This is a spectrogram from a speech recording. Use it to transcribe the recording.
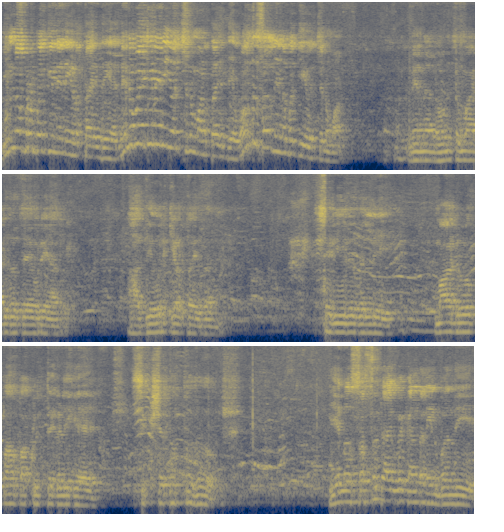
ಇನ್ನೊಬ್ಬರ ಬಗ್ಗೆ ನೀನು ಹೇಳ್ತಾ ಇದ್ದೀಯಾ ನಿನ್ನ ಬಗ್ಗೆ ನೀನು ಯೋಚನೆ ಮಾಡ್ತಾ ಇದ್ದೀಯ ಒಂದು ಸಲ ನಿನ್ನ ಬಗ್ಗೆ ಯೋಚನೆ ಮಾಡು. ನಿನ್ನನ್ನು ಉಂಟು ಮಾಡಿದ ದೇವ್ರು ಯಾರು? ಆ ದೇವರು ಕೇಳ್ತಾ ಇದ್ದಾನೆ. ಶರೀರದಲ್ಲಿ ಮಾಡುವ ಪಾಪ ಕೃತ್ಯಗಳಿಗೆ ಶಿಕ್ಷೆ ತಪ್ಪದು. ಏನೋ ಸ್ವಸ್ಥತೆ ಆಗ್ಬೇಕಂತ ನೀನು ಬಂದಿ.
